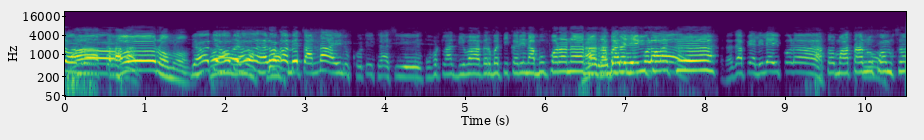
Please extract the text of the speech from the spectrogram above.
રોમ. રોમ રોમ. બેહો, બેહો, બેહો, હેડો કે અમે ચાંદના આઈને ખોટી થયા છીએ. પોપટલાલ દીવા અગરબત્તી કરીને આબુ પડે ને રજા બધા લેવી પડે પહેલી લેવી પડે. આ તો માતાનું કામ છે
